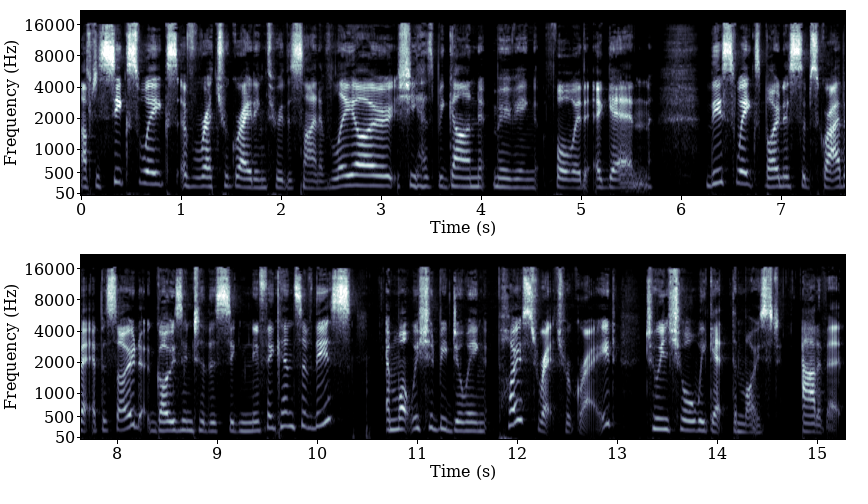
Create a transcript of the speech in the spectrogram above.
After six weeks of retrograding through the sign of Leo, she has begun moving forward again. This week's bonus subscriber episode goes into the significance of this and what we should be doing post retrograde to ensure we get the most out of it.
